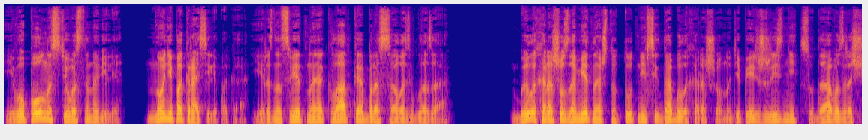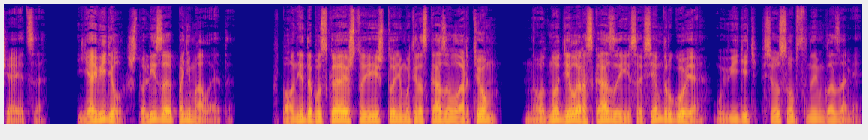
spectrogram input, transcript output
Его полностью восстановили. Но не покрасили пока, и разноцветная кладка бросалась в глаза. Было хорошо заметно, что тут не всегда было хорошо, но теперь жизнь сюда возвращается. Я видел, что Лиза понимала это. Вполне допускаю, что ей что-нибудь рассказывал Артем, но одно дело рассказы и совсем другое — увидеть все собственными глазами.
